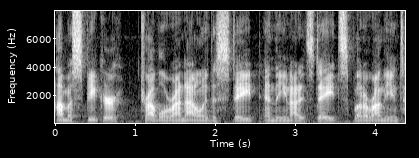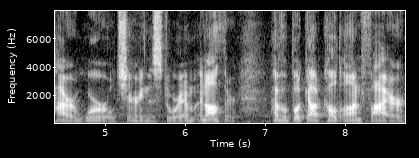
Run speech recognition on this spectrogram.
I'm a speaker travel around not only the state and the United States, but around the entire world sharing this story. I'm an author. I have a book out called On Fire.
